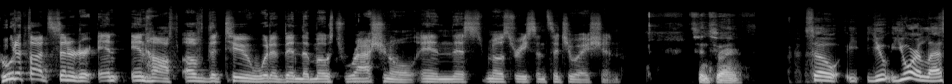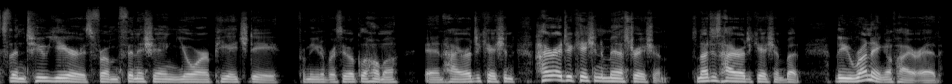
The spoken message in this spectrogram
Who would have thought Senator In- Inhofe of the two would have been the most rational in this most recent situation? It's insane. So you you are less than two years from finishing your PhD from the University of Oklahoma in higher education, higher education administration. So not just higher education, but the running of higher ed.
